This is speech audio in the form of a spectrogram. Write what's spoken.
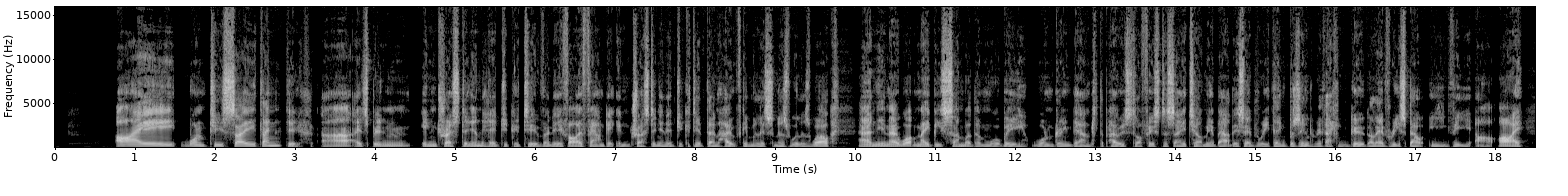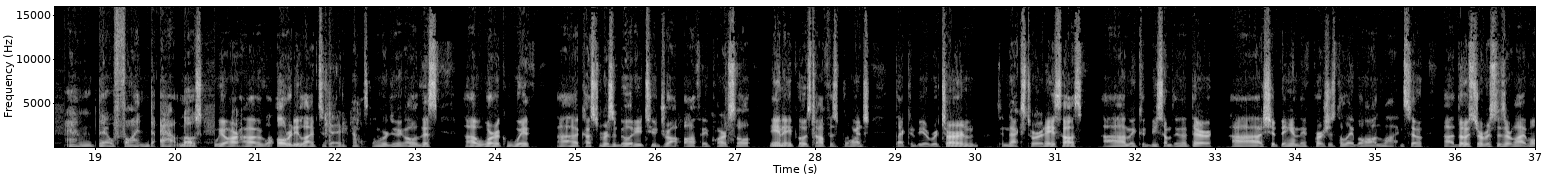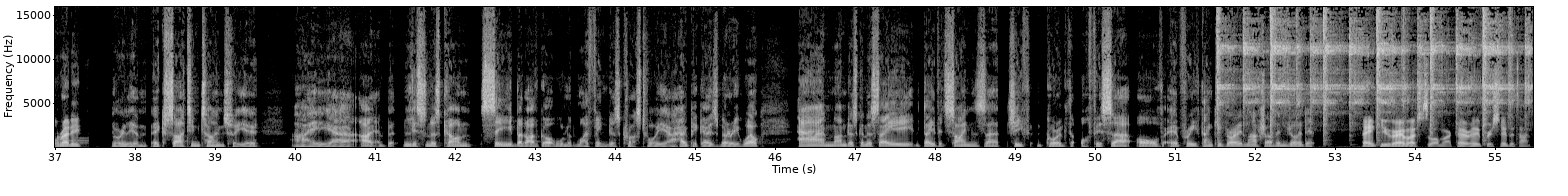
I want to say thank you. Uh, it's been interesting and educative, and if I found it interesting and educative, then hopefully my listeners will as well. And you know what? Maybe some of them will be wandering down to the post office to say, "Tell me about this everything." Presumably, they can Google Evri spell E V R I, and they'll find out lots. We are, however, already live today. That's when we're doing all of this uh, work with uh, customers' ability to drop off a parcel in a post office branch. That could be a return to Next or an ASOS. Um, it could be something that they're uh, shipping and they've purchased the label online. So uh, those services are live already. Brilliant, exciting times for you. I, uh, I, listeners can't see, but I've got all of my fingers crossed for you. I hope it goes very well. And I'm just going to say, David Saenz, uh, Chief Growth Officer of Evri, thank you very much. I've enjoyed it. Thank you very much as well, Mark. I really appreciate the time.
